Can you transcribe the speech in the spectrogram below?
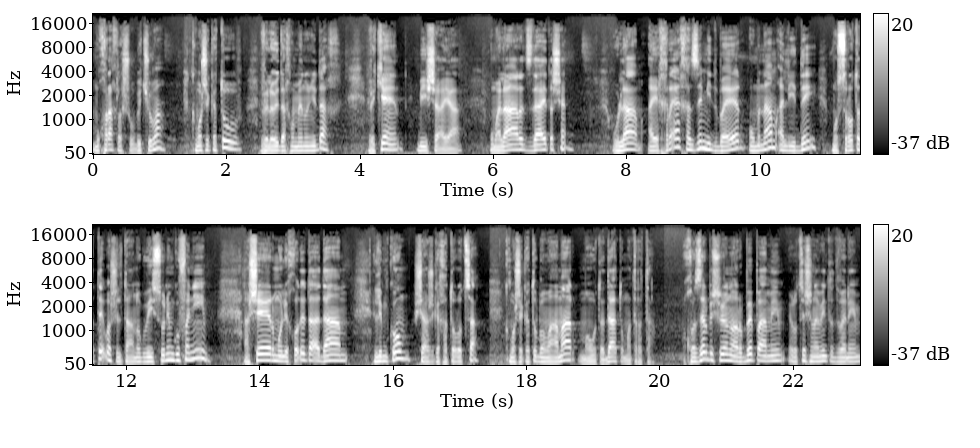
מוכרח לשוב בתשובה. כמו שכתוב, ולא יידח ממנו נידח. וכן, בישעיה, ומלא הארץ דעה את השם. אולם ההכרח הזה מתבהר אמנם על ידי מוסרות הטבע של תענוג וייסורים גופניים, אשר מוליכות את האדם למקום שהשגחתו רוצה, כמו שכתוב במאמר, מהות הדת ומטרתה. חוזר בשבילנו הרבה פעמים, רוצה שנבין את הדברים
